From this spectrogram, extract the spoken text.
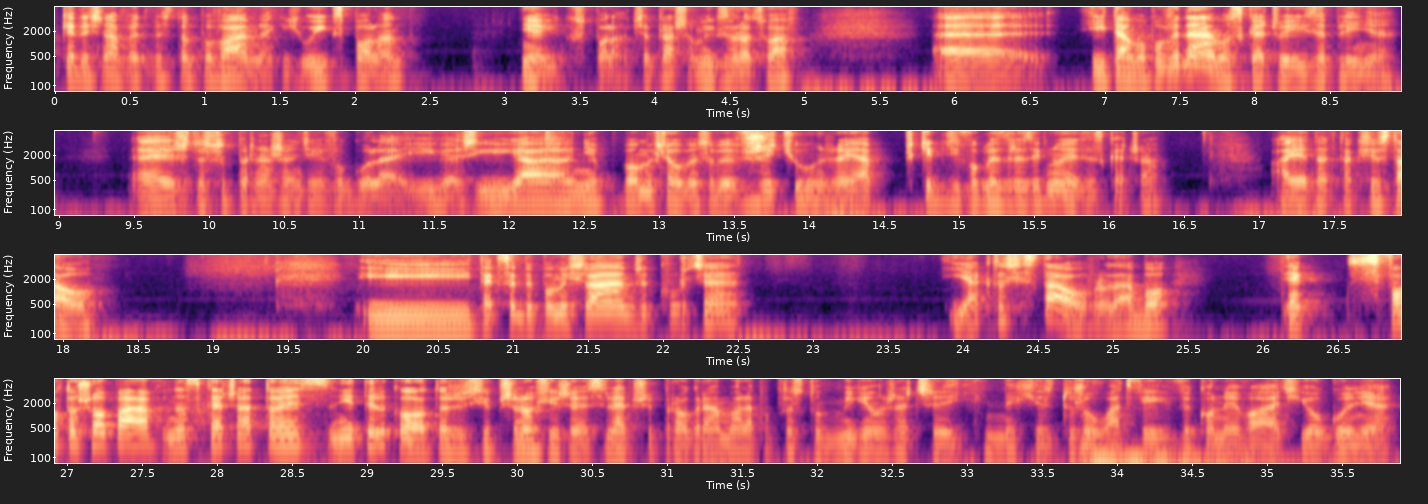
Kiedyś nawet występowałem na jakiś UX Poland, nie UX Poland, przepraszam, UX Wrocław. E, i tam opowiadałem o Sketchu i Zeplinie, e, że to super narzędzie w ogóle. I wiesz, i ja nie pomyślałbym sobie w życiu, że ja kiedyś w ogóle zrezygnuję ze Sketcha, a jednak tak się stało. I tak sobie pomyślałem, że kurczę, jak to się stało, prawda? Bo jak z Photoshopa na Sketcha to jest nie tylko to, że się przenosi, że jest lepszy program, ale po prostu milion rzeczy innych jest dużo łatwiej wykonywać i ogólnie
